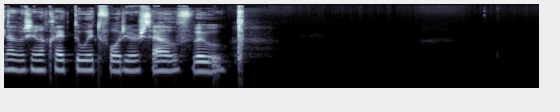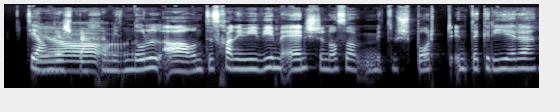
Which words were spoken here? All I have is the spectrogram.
Ja, wahrscheinlich do it for yourself, weil die anderen sprechen mit Ja. null an. Und das kann ich wie, wie im Ernsten noch so mit dem Sport integrieren.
